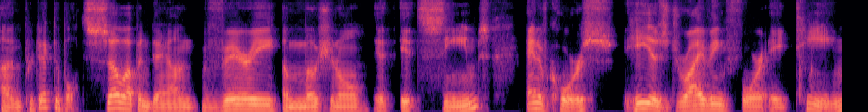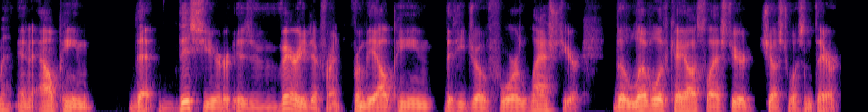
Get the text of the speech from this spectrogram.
unpredictable, so up and down, very emotional, it, it seems. And of course, he is driving for a team, an Alpine that this year is very different from the Alpine that he drove for last year the level of chaos last year just wasn't there.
